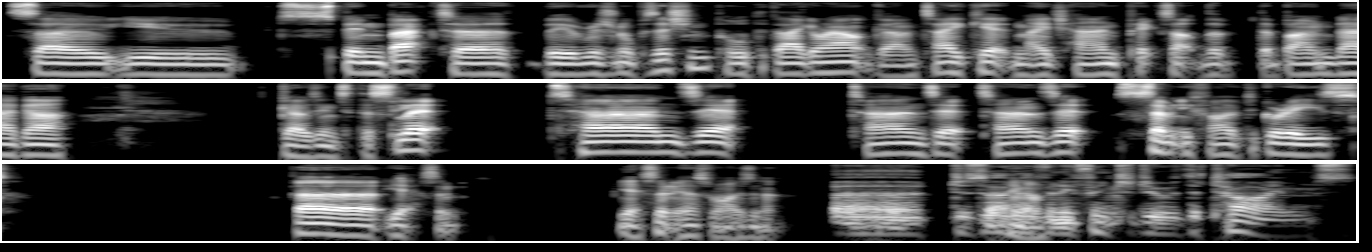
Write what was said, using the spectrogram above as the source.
So you spin back to the original position, pull the dagger out, go and take it. Mage hand picks up the, the bone dagger, goes into the slit, turns it, turns it, turns it, 75 degrees. Uh, yeah, so, yeah, 70, that's right, isn't it? Uh, does that Hang have on. anything to do with the times?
